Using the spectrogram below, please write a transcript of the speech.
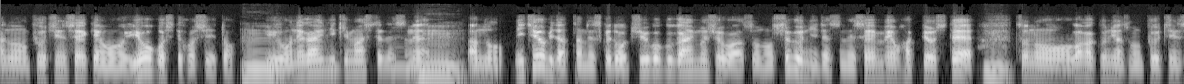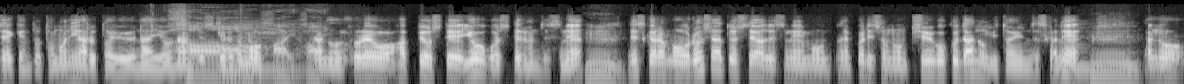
あのプーチン政権を擁護してほしいというお願いに来ましてですね、うん。あの日曜日だったんですけど、中国外務省はそのすぐにですね声明を発表して、うん。その我が国はそのプーチン政権と共にあるという内容なんですけれども、はいはい。あのそれを発表して擁護してるんですね。うん。ですからもうロシアとしてはですね、もうやっぱりその中国頼みというんですかね、あの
